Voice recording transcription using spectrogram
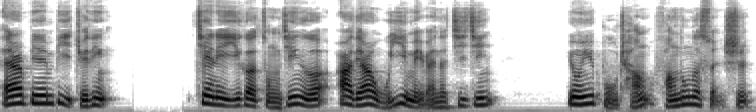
Airbnb 决定建立一个总金额2.5亿美元的基金，用于补偿房东的损失。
